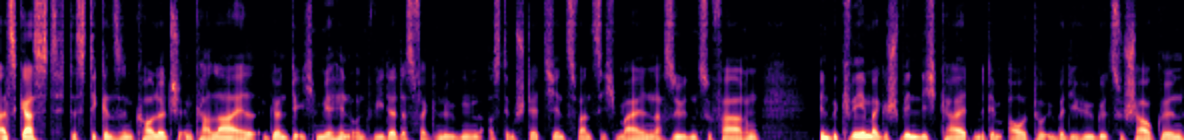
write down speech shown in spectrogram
Als Gast des Dickinson College in Carlisle gönnte ich mir hin und wieder das Vergnügen, aus dem Städtchen 20 Meilen nach Süden zu fahren, in bequemer Geschwindigkeit mit dem Auto über die Hügel zu schaukeln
